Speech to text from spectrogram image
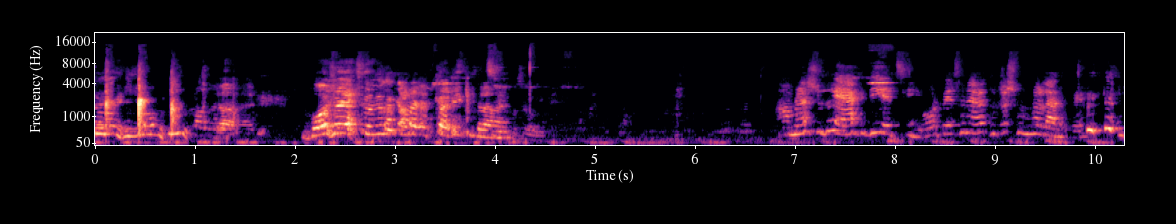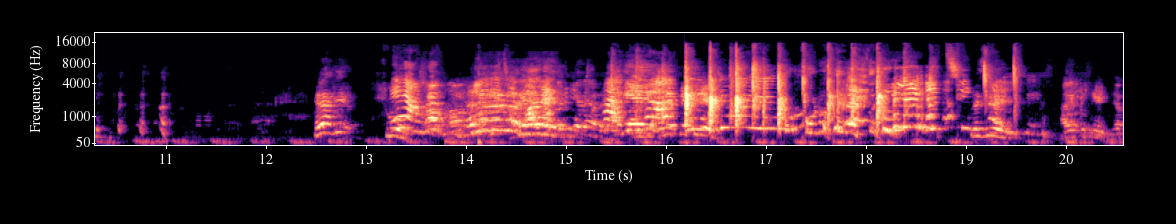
To you. বয়স হয়ে গেছে ওই জন্য কাটাকাটি কাটিয়ে দিলাম আমরা শুধু এক দিয়েছি ওর পেছনে আরো দুটো শূন্য লাগবে এর আগে এই আমরা ভুলে গেছি আগে Happy birthday to একটু কেক যা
